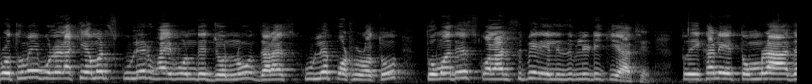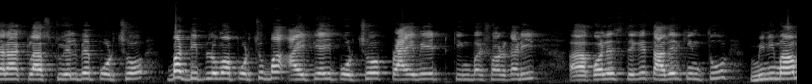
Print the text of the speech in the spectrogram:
প্রথমেই বলে রাখি আমার স্কুলের ভাই বোনদের জন্য, যারা স্কুলে পঠরত, তোমাদের স্কলারশিপের এলিজিবিলিটি কি আছে? তো এখানে তোমরা যারা ক্লাস টুয়েলভে পড়ছো, বা ডিপ্লোমা পড়ছো, বা আইটিআই পড়ছো প্রাইভেট কিংবা সরকারি কলেজ থেকে তাদের কিন্তু মিনিমাম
